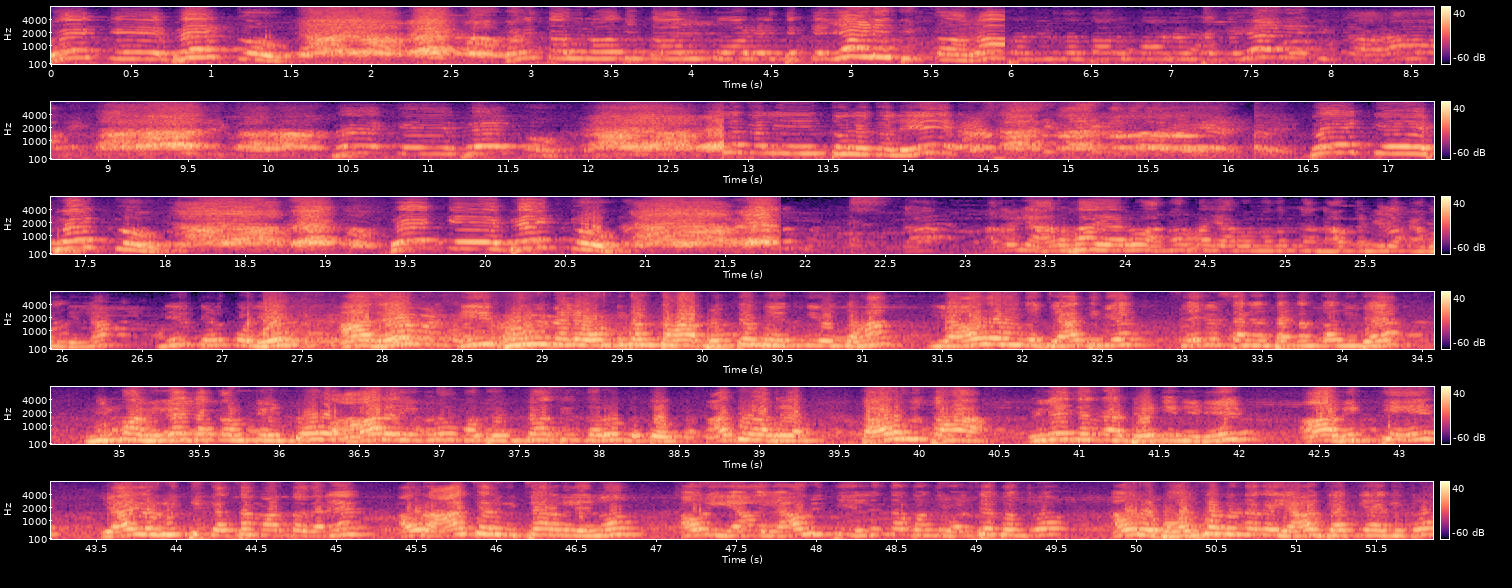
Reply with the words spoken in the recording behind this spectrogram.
ಬೇಕೇ ಬೇಕು. ದಲಿತ ವಿರೋಧಿ ತಾಲೂಕು ಆಡಳಿತಕ್ಕೆ ಹೇಳಿ ತಾಲೂಕು ಆಡಳಿತಕ್ಕೆ ಹೇಳಿ ಧಿಕ್ಕಾರ. ಬೇಕೇ ಬೇಕು. ತೊಲಗಲಿ ತೊಲಗಲಿ. ಬೇಕು ಬೇಕೇ. ಯಾರು ಅನ್ನೋದನ್ನ ನಾವು ಕಂಡಿಡಕ್ ಆಗೋದಿಲ್ಲ ನೀವು ತಿಳ್ಕೊಳ್ಳಿ. ಆದ್ರೆ ಈ ಭೂಮಿ ಮೇಲೆ ಹುಟ್ಟಿದಂತಹ ಪ್ರತಿಯೊಬ್ಬ ವ್ಯಕ್ತಿಯು ಸಹ ಯಾವುದೇ ಒಂದು ಜಾತಿಗೆ ಸೇರಿಸ್ತಾನೆ ಅಂತಕ್ಕಂಥದ್ದು ಇದೆ. ನಿಮ್ಮ ವಿಲೇಜ್ ಅಕೌಂಟೆಂಟು ಆರ್ ಐಗಳು ಮತ್ತು ಉಪತಹಸೀಲ್ದಾರು ಮತ್ತು ಸಾಧ್ಯವಾದ್ರೆ ತಾವು ಸಹ ವಿಲೇಜ್ ಅನ್ನ ಭೇಟಿ ನೀಡಿ. ಆ ವ್ಯಕ್ತಿ ಯಾವ್ಯಾವ ರೀತಿ ಕೆಲಸ ಮಾಡ್ತಾ ಇದ್ದಾನೆ, ಅವ್ರ ಆಚಾರ ವಿಚಾರಗಳೇನು, ಅವ್ರು ಯಾವ ಯಾವ ರೀತಿ ಎಲ್ಲಿಂದ ಬಂದ್ರು, ವಲಸೆ ಬಂದ್ರು, ಅವರು ವಲಸೆ ಬಂದಾಗ ಯಾವ ಜಾತಿ ಆಗಿದ್ರು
